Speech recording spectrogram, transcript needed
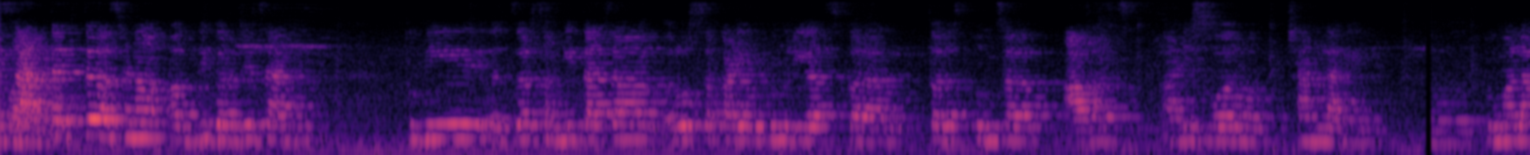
सातत्य असणं अगदी गरजेचं आहे. तुम्ही जर संगीताचा रोज सकाळी उठून रियाज कराल तरच तुमचा आवाज आणि स्वर छान लागेल. तुम्हाला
